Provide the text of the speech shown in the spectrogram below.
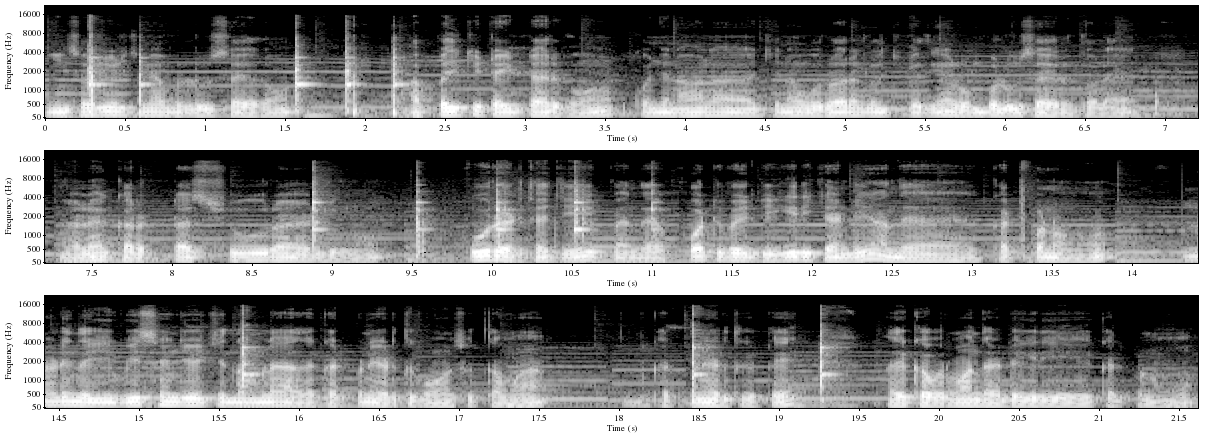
நீங்கள் சொருவி அடிச்சுன்னா அப்புறம் லூஸ் ஆயிரும். அப்போதைக்கு டைட்டாக இருக்கும். கொஞ்சம் நாள் ஆச்சுன்னா ஒரு வாரம் கழித்து பார்த்திங்கன்னா ரொம்ப லூஸ் ஆயிரும் தொலை. அதனால் கரெக்டாக ஷூராக எடுத்துக்கணும். கூறு அடித்தாச்சு இப்போ அந்த ஃபார்ட்டி ஃபைவ் டிகிரிக்காண்டி அந்த கட் பண்ணணும். முன்னாடி இந்த வீ செஞ்சு வச்சுருந்தோம்ல அதை கட் பண்ணி எடுத்துக்குவோம் சுத்தமாக கட் பண்ணி எடுத்துக்கிட்டு அதுக்கப்புறமா அந்த டிகிரி கட் பண்ணுவோம்.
